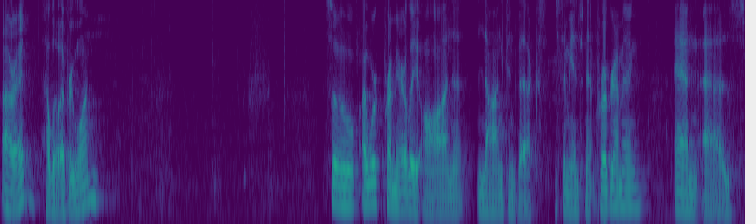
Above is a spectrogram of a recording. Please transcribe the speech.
All right. Hello, everyone. So I work primarily on non-convex semi-infinite programming, and as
